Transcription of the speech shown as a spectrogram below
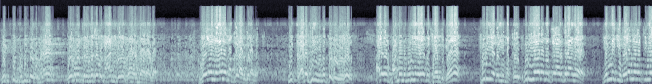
விட்டு முடிஞ்ச உடனே ரெண்டு சபை தாண்டி கூட போக மாறாத. விலங்காத மக்களா இருக்கிறாங்க. நீ கடைசி நின்று தொழுது அதே ஒரு பன்னெண்டு முடிஞ்ச போய் சேர்ந்துக்க. புரிய வை மக்கள். புரியாத மக்களா இருக்கிறாங்க. இன்னைக்கு விளங்க வச்சீங்க?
